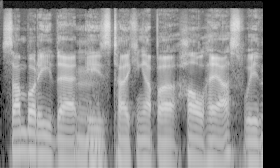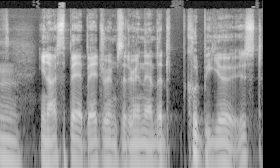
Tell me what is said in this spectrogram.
somebody that is taking up a whole house with, you know, spare bedrooms that are in there that could be used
